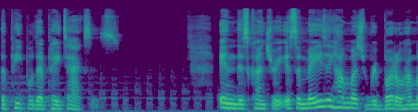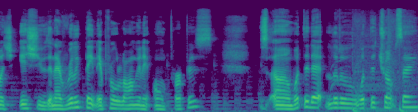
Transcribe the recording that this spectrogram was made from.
the people that pay taxes in this country. It's amazing how much rebuttal, how much issues, and I really think they're prolonging it on purpose um, what did that little what did Trump say?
